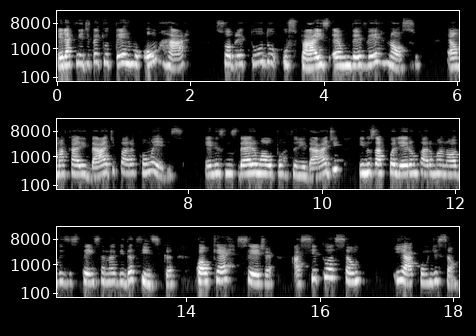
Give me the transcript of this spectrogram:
Ele acredita que o termo honrar, sobretudo os pais, é um dever nosso é uma caridade para com eles. Eles nos deram a oportunidade e nos acolheram para uma nova existência na vida física, qualquer seja a situação e a condição.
